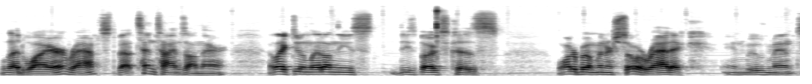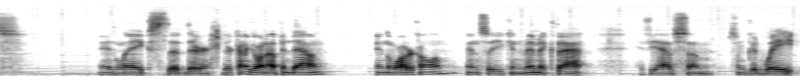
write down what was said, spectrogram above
lead wire wrapped, about 10 times on there. I like doing lead on these, these bugs because water boatmen are so erratic in movement in lakes that they're, they're kind of going up and down in the water column. And so you can mimic that if you have some, some good weight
